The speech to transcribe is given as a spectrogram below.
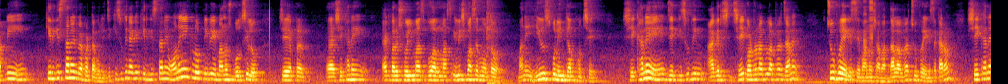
আপনি কিরগিস্তানের ব্যাপারটা বলি, যে কিছুদিন আগে কিরগিস্তানে অনেক লোক নিবে, মানুষ বলছিল যে আপনার সেখানে একবারে শৈল মাছ, বোয়াল মাছ, ইলিশ মাছের মতো মানে হিউজফুল ইনকাম হচ্ছে। সেখানে যে কিছুদিন আগের সেই ঘটনাগুলো আপনারা জানেন, চুপ হয়ে গেছে মানুষ আবার, দালালরা চুপ হয়ে গেছে। কারণ সেইখানে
